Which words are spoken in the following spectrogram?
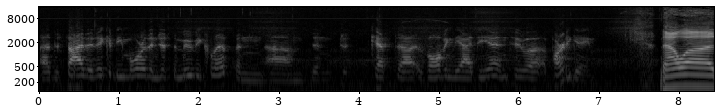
uh, decided it could be more than just a movie clip, and um, then just kept uh, evolving the idea into a, a party game. Now, uh,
